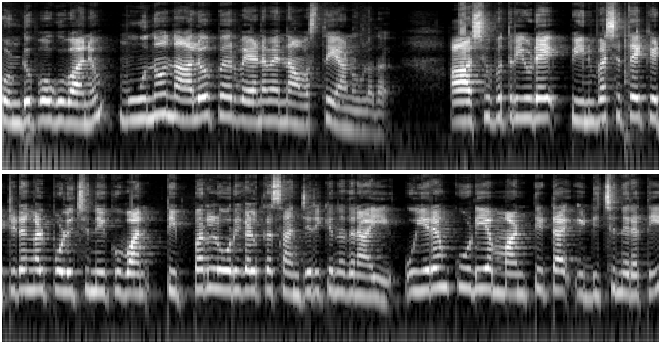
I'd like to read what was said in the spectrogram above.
കൊണ്ടുപോകുവാനും മൂന്നോ നാലോ പേർ വേണമെന്ന അവസ്ഥയാണുള്ളത്. ആശുപത്രിയുടെ പിൻവശത്തെ കെട്ടിടങ്ങൾ പൊളിച്ചു നീക്കുവാൻ ടിപ്പർ ലോറികൾക്ക് സഞ്ചരിക്കുന്നതിനായി ഉയരം കൂടിയ മൺതിട്ട ഇടിച്ചു നിരത്തി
